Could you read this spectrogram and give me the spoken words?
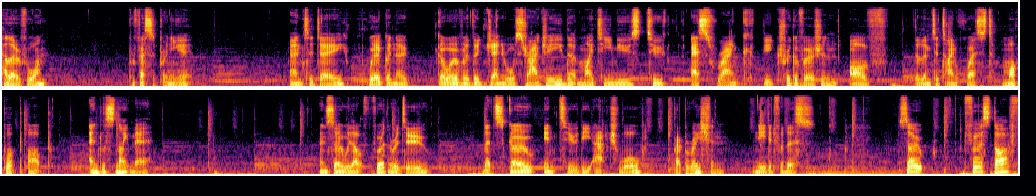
Hello everyone, Professor Prinny here, and today we're gonna go over the general strategy that my team used to S rank the trigger version of the limited time quest Mop Up Op Endless Nightmare. And so without further ado, let's go into the actual preparation needed for this. So first off,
